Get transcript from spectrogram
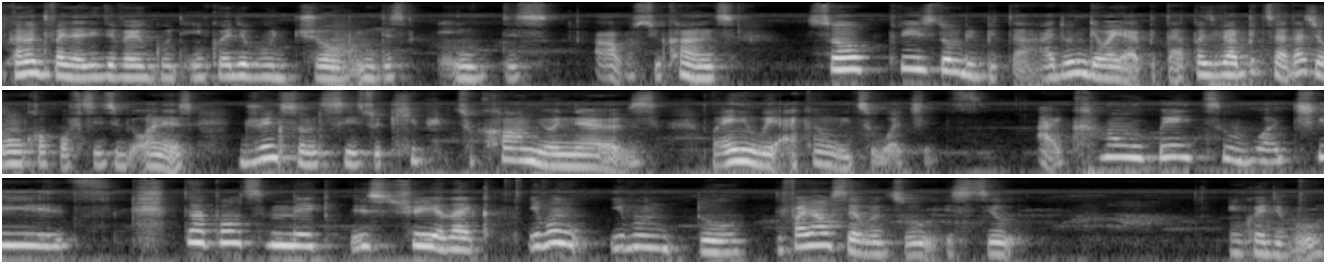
you cannot deny that they did a very good, incredible job in this in this house. You can't. So please don't be bitter. I don't get why you're bitter. Because if you're bitter, that's your own cup of tea to be honest. Drink some tea to keep to calm your nerves. But anyway, I can't wait to watch it. I can't wait to watch it. They're about to make history. Like even even though the final seven two is still incredible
